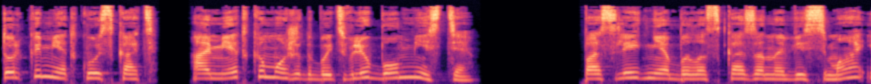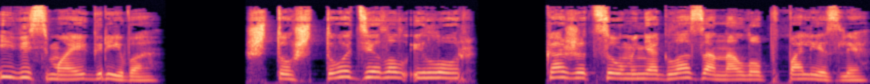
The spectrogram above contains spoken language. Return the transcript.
только метку искать, а метка может быть в любом месте? Последнее было сказано весьма и весьма игриво. Что-что делал Илор? Кажется, у меня глаза на лоб полезли.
